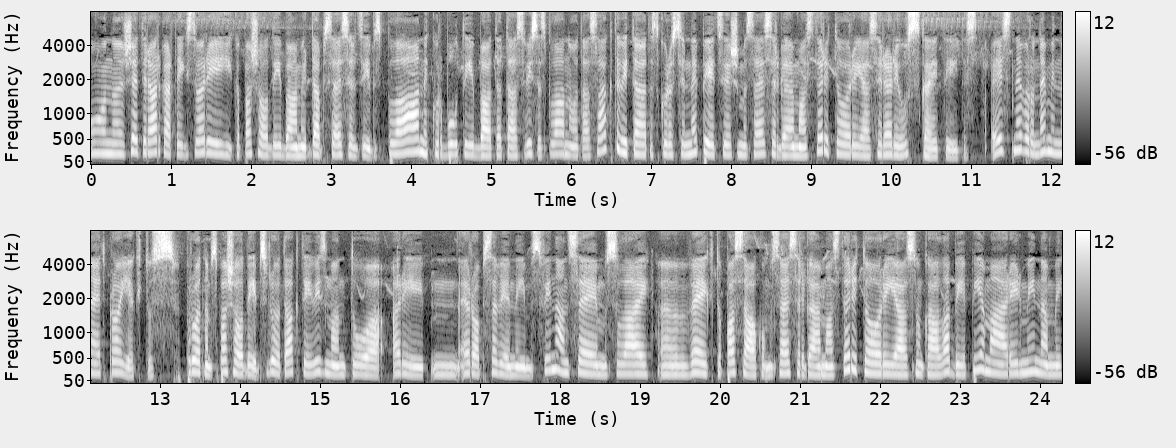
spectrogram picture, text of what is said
Un šeit ir ārkārtīgi svarīgi, ka pašvaldībām ir dabas aizsardzības plāni, kur būtībā tās visas plānotās aktivitātes, kuras ir nepieciešamas aizsargājumās teritorijās, ir arī uzskaitītas. Es nevaru neminēt projektus. Protams, pašvaldības ļoti aktīvi izmanto izmanto arī mm, Eiropas Savienības finansējumus, lai uh, veiktu pasākumus aizsargājumās teritorijās, un kā labie piemēri ir minami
